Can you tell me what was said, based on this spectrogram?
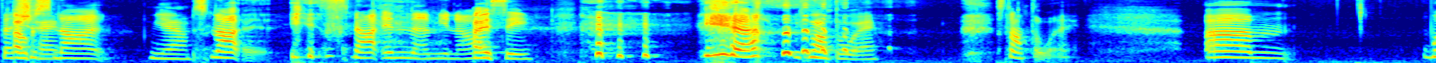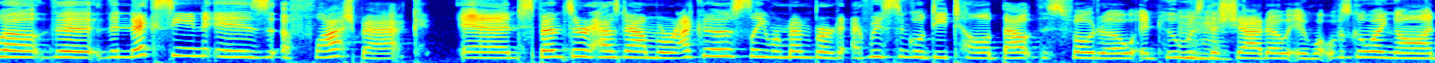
That's just not. Yeah, It's not. It's not in them, you know. I see. yeah, It's not the way. it's not the way. Um, well, the the next scene is a flashback, and Spencer has now miraculously remembered every single detail about this photo and who was the Mhm. shadow and what was going on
